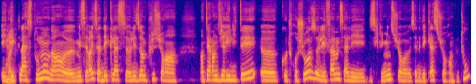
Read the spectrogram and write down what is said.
et déclasse tout le monde, hein, mais c'est vrai que ça déclasse les hommes plus sur un, un terrain de virilité euh, qu'autre chose. Les femmes, ça les discrimine sur, euh, ça les déclasse sur un peu tout.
